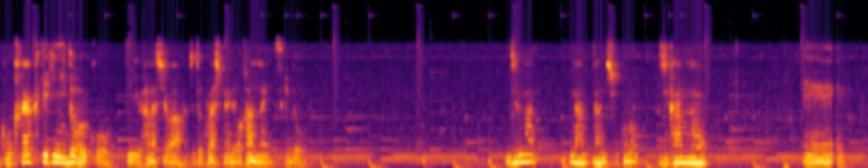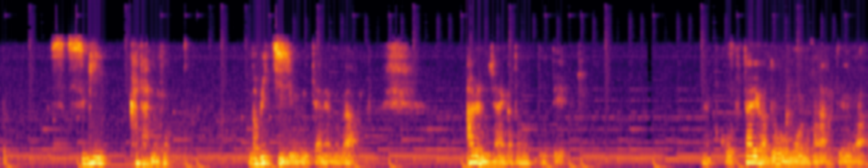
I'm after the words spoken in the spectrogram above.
こう、科学的にどうこうっていう話は、ちょっと詳しくないでわかんないんですけど、自分は、ななんでしょう、この時間の、えー、過ぎ方の伸び縮みみたいなのがあるんじゃないかと思っていて、なんかこう、二人はどう思うのかなっていうのが、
